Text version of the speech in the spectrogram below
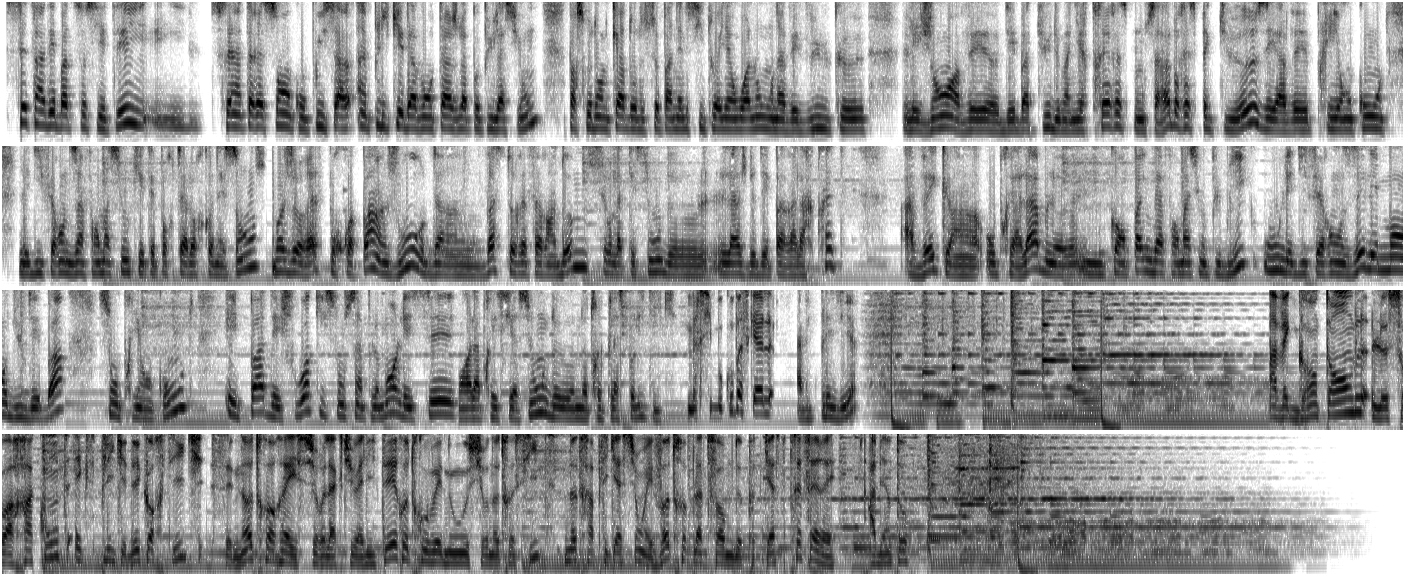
C'est un débat de société. Il serait intéressant qu'on puisse impliquer davantage la population, parce que dans le cadre de ce panel citoyen wallon, on avait vu que les gens avaient euh, débattu de manière très responsable, respectueuse, et avaient pris en compte les différentes informations qui étaient portées à leur connaissance. Moi, je rêve, pourquoi pas, un jour d'un vaste référendum sur la question de l'âge de départ à la retraite avec un, au préalable une campagne d'information publique où les différents éléments du débat sont pris en compte et pas des choix qui sont simplement laissés à l'appréciation de notre classe politique. Merci beaucoup Pascal. Avec plaisir. Avec Grand Angle, le soir raconte, explique et décortique. C'est notre oreille sur l'actualité. Retrouvez-nous sur notre site, notre application et votre plateforme de podcast préférée. À bientôt.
